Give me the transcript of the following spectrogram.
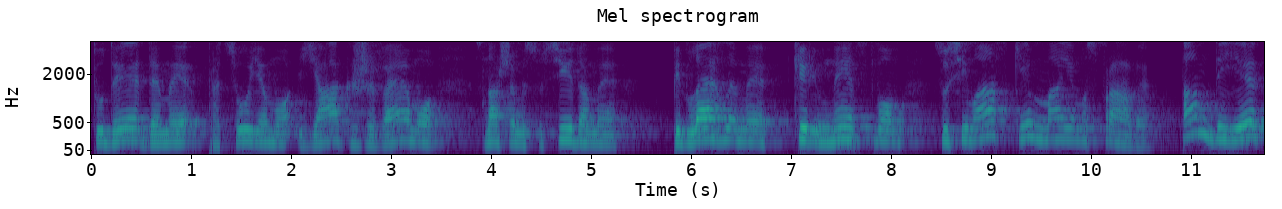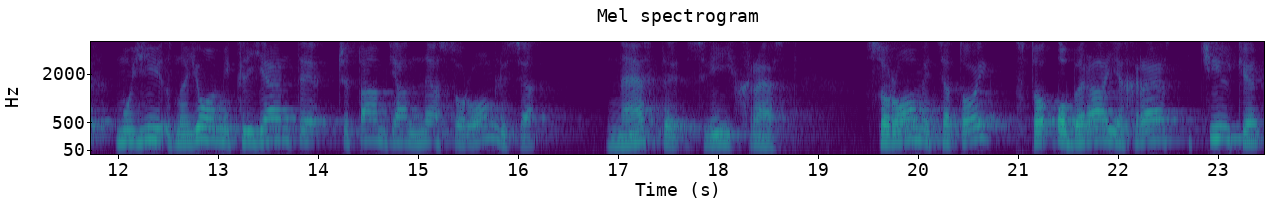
туди, де ми працюємо, як живемо з нашими сусідами, підлеглими, керівництвом, з усіма, з ким маємо справи. Там, де є мої знайомі клієнти, чи там я не соромлюся, нести свій хрест. Соромиться той, хто обирає хрест тільки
